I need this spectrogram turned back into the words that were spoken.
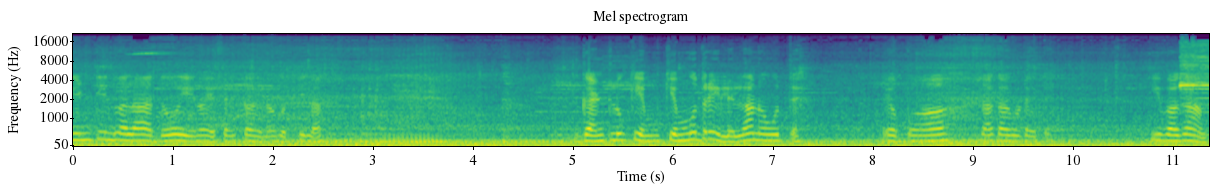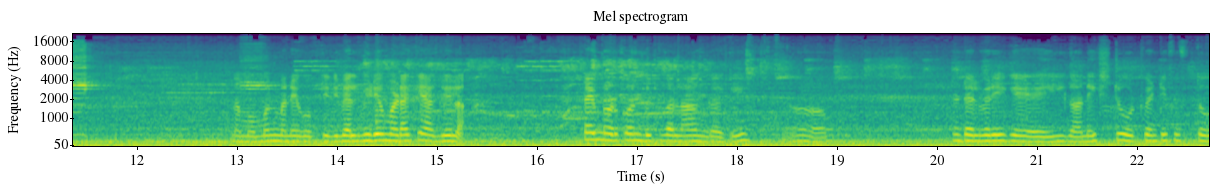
ಗಿಂಟಿಂದ್ವಲ್ಲ, ಅದು ಏನೋ ಎಫೆಕ್ಟೋ ಏನೋ ಗೊತ್ತಿಲ್ಲ. ಗಂಟ್ಲು ಕೆಮ್ಮು ಕೆಮ್ಮಿದ್ರೆ ಇಲ್ಲೆಲ್ಲ ನೋವುತ್ತೆ. ಯಪ್ಪ, ಸಾಕಾಗ್ಬಿಟ್ಟೈತೆ. ಇವಾಗ ನಮ್ಮಮ್ಮನ ಮನೆಗೆ ಹೋಗ್ತಿದ್ದೀವಿ ಅಲ್ಲಿ ವಿಡಿಯೋ ಮಾಡೋಕ್ಕೆ ಆಗಲಿಲ್ಲ. ಟೈಮ್ ನೋಡ್ಕೊಂಡು ಬಿಟ್ವಲ್ಲ, ಹಂಗಾಗಿ ಡೆಲಿವರಿಗೆ ಈಗ ನೆಕ್ಸ್ಟು ಟ್ವೆಂಟಿ ಫಿಫ್ತು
